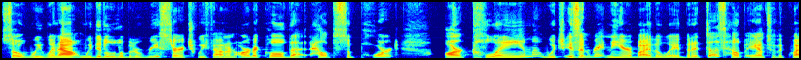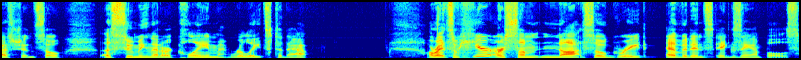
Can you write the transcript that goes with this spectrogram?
So we went out and we did a little bit of research. We found an article that helps support our claim, which isn't written here, by the way, but it does help answer the question. So, assuming that our claim relates to that. All right, so here are some not so great evidence examples.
